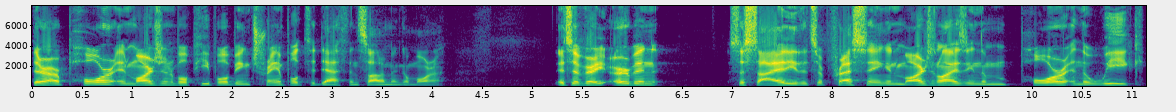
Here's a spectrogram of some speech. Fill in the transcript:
there are poor and marginable people being trampled to death in Sodom and Gomorrah. It's a very urban society that's oppressing and marginalizing the poor and the weak.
